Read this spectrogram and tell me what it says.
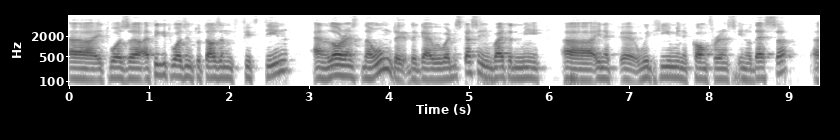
Uh, it was, uh, I think it was in 2015, and Lawrence Nahum, the, the guy we were discussing, invited me uh, in a, uh, with him in a conference in Odessa, uh,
